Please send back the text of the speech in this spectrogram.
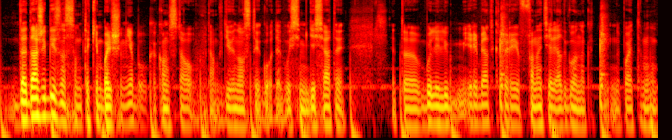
Да даже бизнесом таким большим не был, как он стал там в 90-е годы, в 80-е. Это были ребята, которые фанатели от гонок, поэтому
